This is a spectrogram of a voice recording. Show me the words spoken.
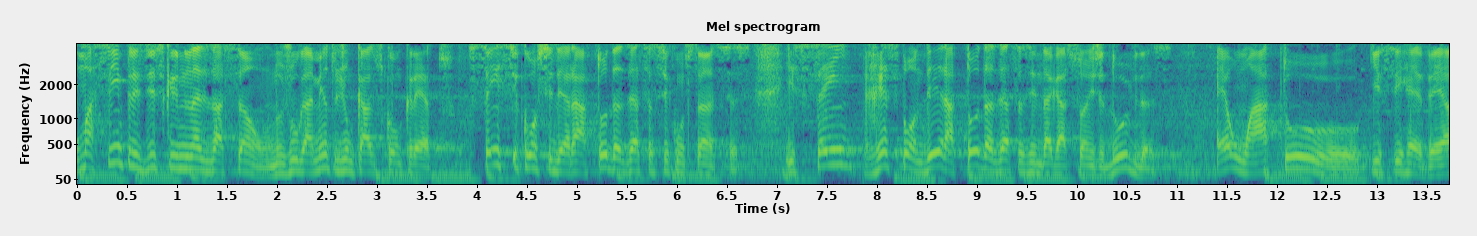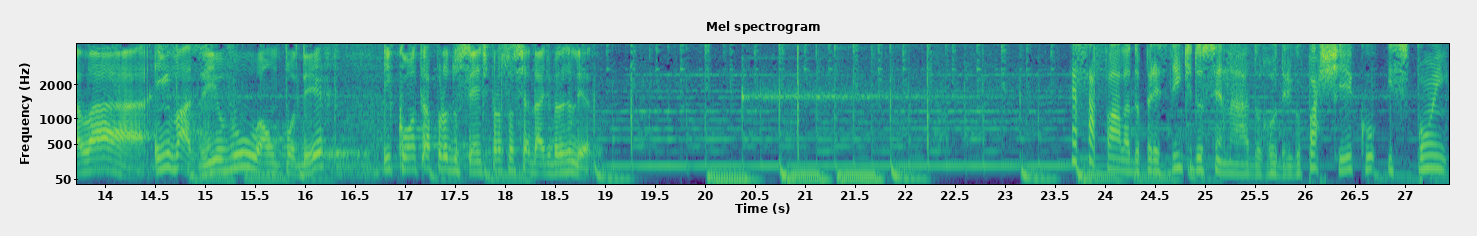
Uma simples descriminalização no julgamento de um caso concreto, sem se considerar todas essas circunstâncias e sem responder a todas essas indagações de dúvidas, é um ato que se revela invasivo a um poder e contraproducente para a sociedade brasileira. Essa fala do presidente do Senado, Rodrigo Pacheco, expõe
